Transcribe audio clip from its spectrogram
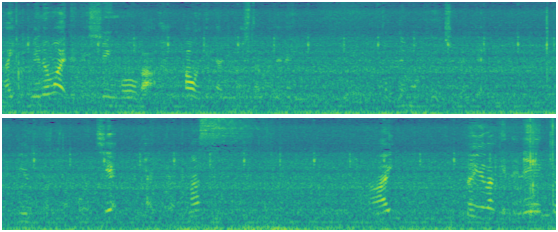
はい目の前でね信号が青になりましたのでね、えとってもいい気分でゆっくりとお家へ帰っております。はい。というわけでね今日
